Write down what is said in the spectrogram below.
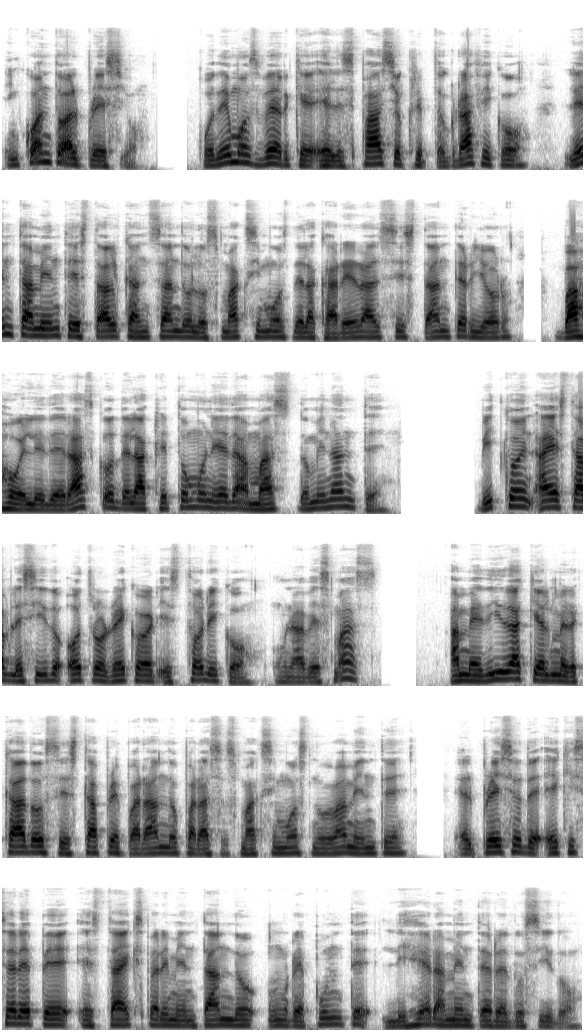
En cuanto al precio, podemos ver que el espacio criptográfico lentamente está alcanzando los máximos de la carrera alcista anterior bajo el liderazgo de la criptomoneda más dominante. Bitcoin ha establecido otro récord histórico una vez más. A medida que el mercado se está preparando para sus máximos nuevamente, el precio de XRP está experimentando un repunte ligeramente reducido.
